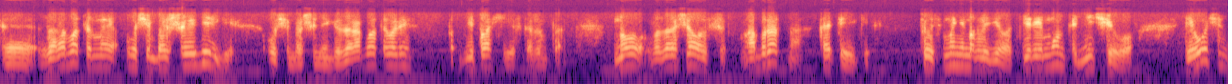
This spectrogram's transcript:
э, зарабатываем мы очень большие деньги, очень большие деньги зарабатывали, неплохие, скажем так. Но возвращалось обратно копейки. То есть мы не могли делать ни ремонта, ничего. И очень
